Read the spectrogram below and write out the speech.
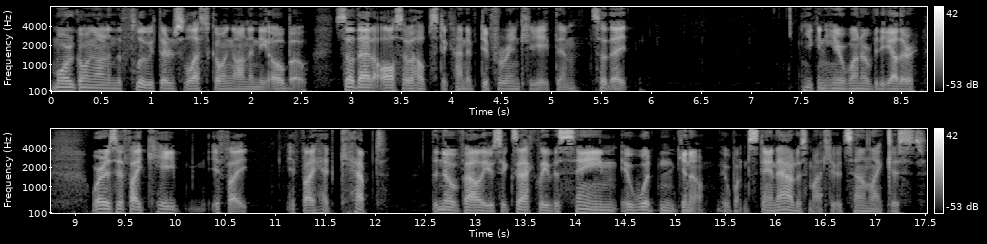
more going on in the flute, there's less going on in the oboe. So that also helps to kind of differentiate them so that you can hear one over the other. Whereas if I keep if I if I had kept the note values exactly the same, it wouldn't, you know, it wouldn't stand out as much. It would sound like just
